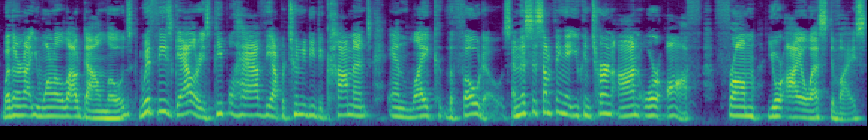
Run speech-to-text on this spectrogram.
whether or not you want to allow downloads. With these galleries, people have the opportunity to comment and like the photos. And this is something that you can turn on or off from your iOS device.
